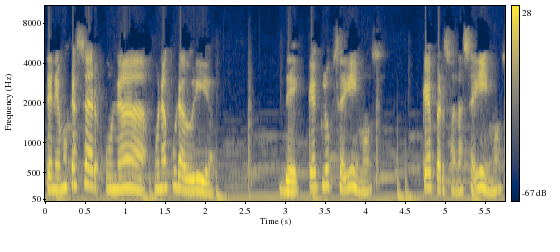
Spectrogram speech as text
tenemos que hacer una, una curaduría de qué club seguimos, qué personas seguimos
